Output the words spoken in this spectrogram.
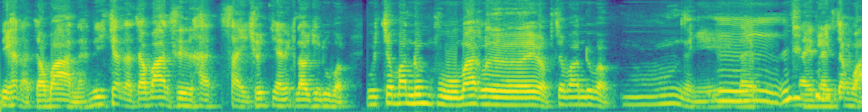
นี่ขนาดเจ้าบ้านนะนี่ขนาดเจ้าบ้านคือใส่ชุดเนี่ยเราจะดูแบบอุ๊ยเจ้าบ้านนุ่มฟูมากเลยแบบเจ้าบ้านดูแบบ อืมอย่างนี้อืมในในในจังหวะ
